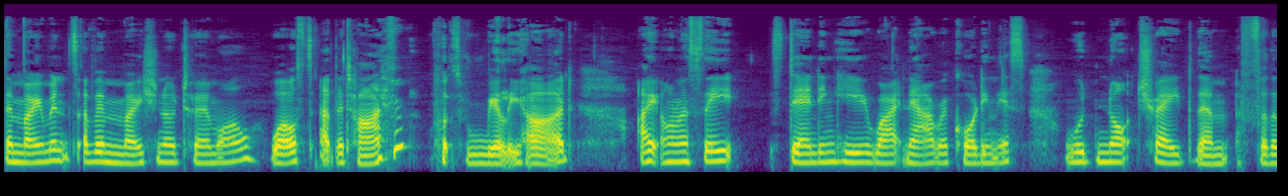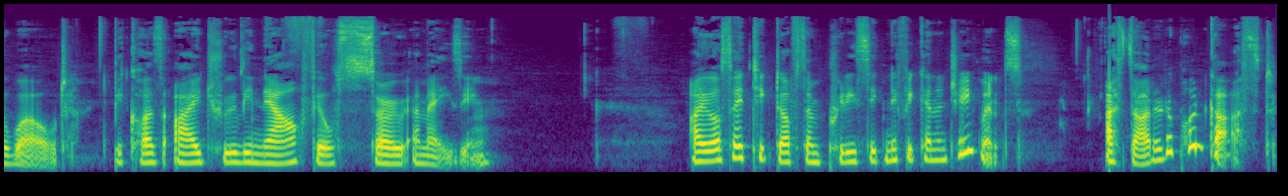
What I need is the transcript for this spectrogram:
The moments of emotional turmoil, whilst at the time was really hard, I honestly, standing here right now recording this, would not trade them for the world because I truly now feel so amazing. I also ticked off some pretty significant achievements. I started a podcast.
